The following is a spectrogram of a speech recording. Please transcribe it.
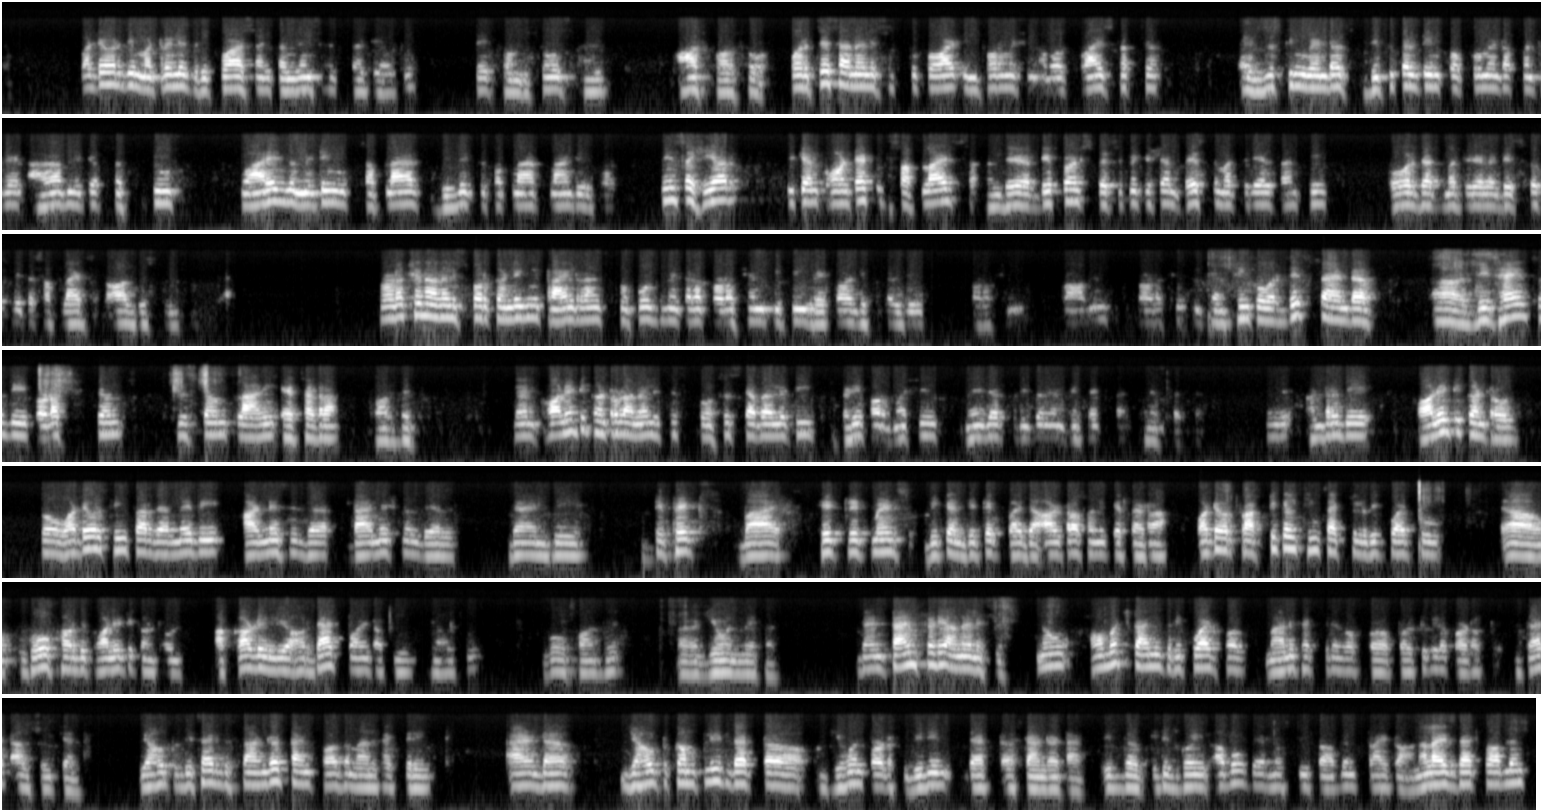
Whatever the material is requires and consumption that you have to take from the source and ask for source. Purchase analysis to provide information about price structure, existing vendors, difficulty in procurement of material, availability of substitutes, to arrange the meeting with suppliers, visit the supplier plant is means uh, here you can contact the suppliers and their different specification based materials and things over that material and discuss with the suppliers all these things. Production analysis for conducting trial runs, proposed method of production, keeping record difficulties, production problems, production. You can think over this and uh, uh, the production system planning, etc. for this. Then quality control analysis, process stability, ready for machines, measure reason and defects and inspection. Under the quality control, so whatever things are there, maybe hardness is there, dimensional there, then the defects by heat treatments we can detect by the ultrasonic etc. whatever practical things actually required to uh, go for the quality control accordingly or that point of view to go for the uh, given method. Then time study analysis. Now how much time is required for manufacturing of a particular product? That also you can. You have to decide the standard time for the manufacturing and uh, you have to complete that uh, given product within that uh, standard time. If the it is going above there must be problems try to analyze that problem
